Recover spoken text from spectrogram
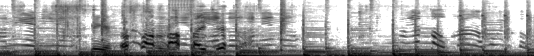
อันนี้อันนี้นี่ไงไส้อันเดืนี้อน อันนี้หนึ่งหนูจะตกมากอะพวกนี้ตก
